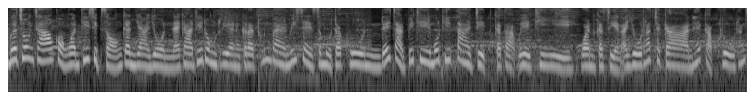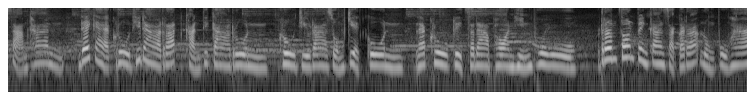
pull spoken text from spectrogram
เมื่อช่วงเช้าของวันที่ 12 กันยายนนะคะที่โรงเรียนกระทุ่นแบนวิเศษสมุทรคุณ ได้จัดพิธีมุทิตาจิตกะตะเวที วันเกษียณอายุราชการให้กับครูทั้ง 3 ท่าน ได้แก่ครูธิดารัตน์ขันติการุณ ครูจิราสมเกียรติกุล และครูกฤษดาพรหินภู เริ่มต้นเป็นการสักการะหลวงปู่ฮะ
